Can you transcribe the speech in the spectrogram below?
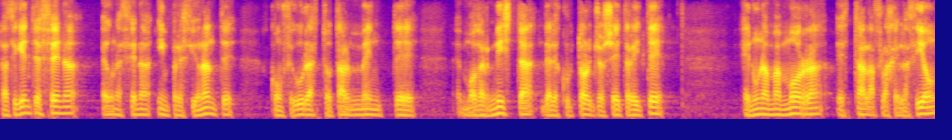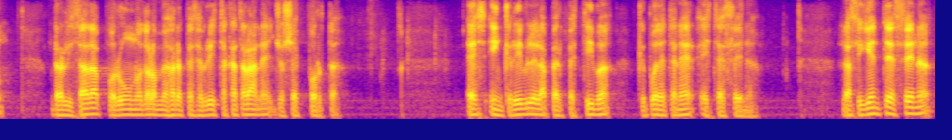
La siguiente escena es una escena impresionante con figuras totalmente eh, modernistas del escultor José Treité. En una mazmorra está la flagelación realizada por uno de los mejores pecebristas catalanes, José Porta. Es increíble la perspectiva que puede tener esta escena. La siguiente escena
